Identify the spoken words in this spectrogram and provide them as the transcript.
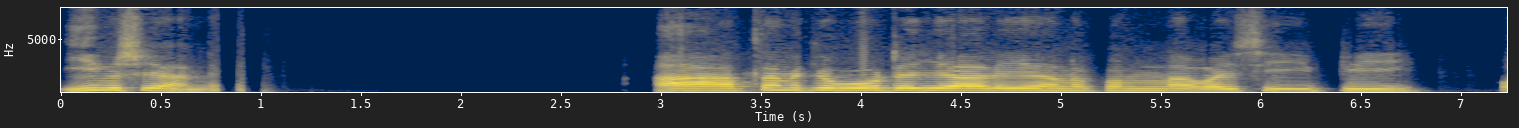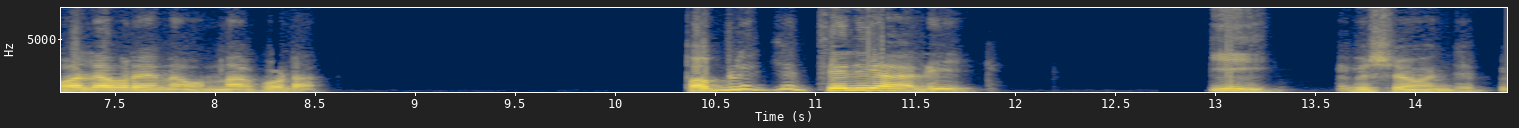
ఈ విషయాన్ని ఆ అతనికి ఓటు వేయాలి అనుకున్న వైసీపీ వాళ్ళు ఎవరైనా ఉన్నా కూడా పబ్లిక్కి తెలియాలి ఈ విషయం అని చెప్పి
